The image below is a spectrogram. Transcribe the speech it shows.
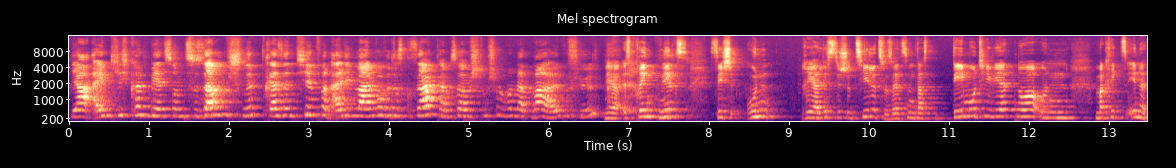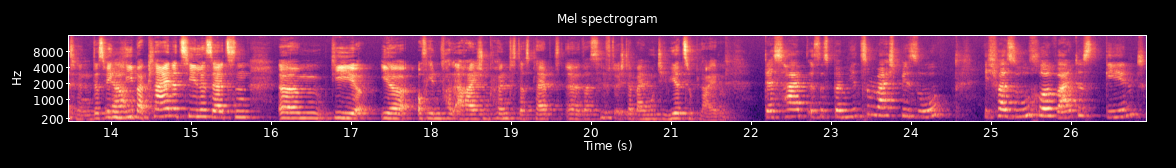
Ja, eigentlich könnten wir jetzt so einen Zusammenschnitt präsentieren von all den Malen, wo wir das gesagt haben. Das war bestimmt schon 100 Mal gefühlt. Ja, es bringt nichts, sich un realistische Ziele zu setzen, das demotiviert nur und man kriegt es eh nicht hin. Deswegen ja. lieber kleine Ziele setzen, ähm, die ihr auf jeden Fall erreichen könnt. Das, bleibt, äh, das hilft euch dabei, motiviert zu bleiben. Deshalb ist es bei mir zum Beispiel so, ich versuche weitestgehend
